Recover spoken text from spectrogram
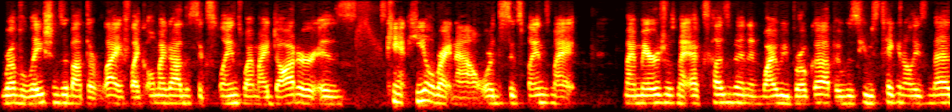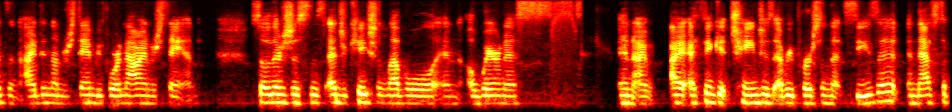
revelations about their life like oh my god this explains why my daughter is can't heal right now or this explains my my marriage with my ex-husband and why we broke up it was he was taking all these meds and i didn't understand before now i understand. So there's just this education level and awareness and I, I think it changes every person that sees it and that's the,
